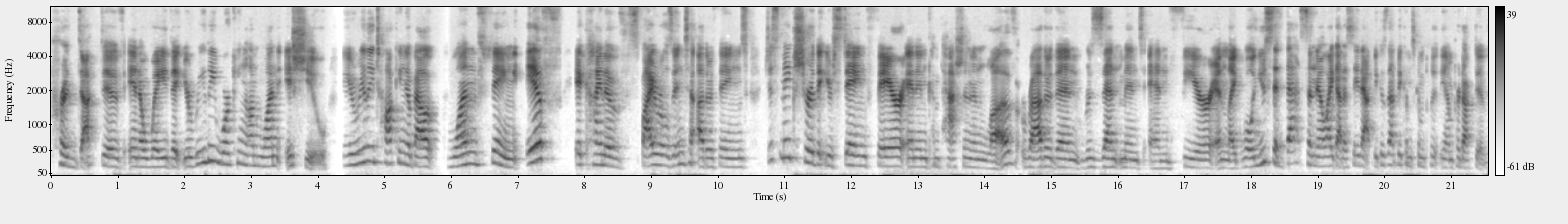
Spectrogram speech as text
productive in a way that you're really working on one issue. You're really talking about one thing. If it kind of spirals into other things, just make sure that you're staying fair and in compassion and love rather than resentment and fear and like, well, you said that, so now I got to say that because that becomes completely unproductive.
